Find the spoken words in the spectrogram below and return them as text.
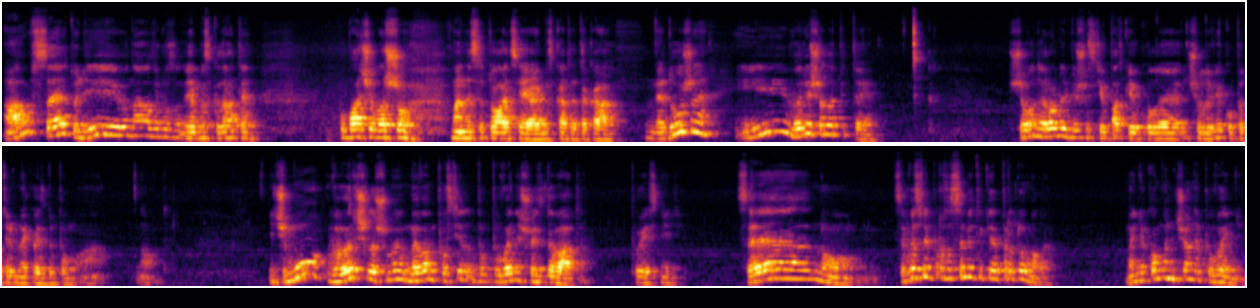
А все, тоді вона, як би сказати, побачила, що в мене ситуація, як би сказати, така не дуже, і вирішила піти. Що вони роблять в більшості випадків, коли чоловіку потрібна якась допомога. Ну, от. І чому ви вирішили, що ми, ми вам постійно повинні щось давати? Поясніть. Це, ну, це ви собі просто самі таке придумали. Ми нікому нічого не повинні.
